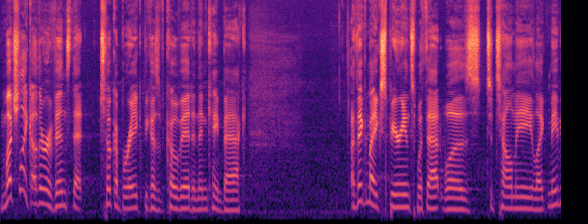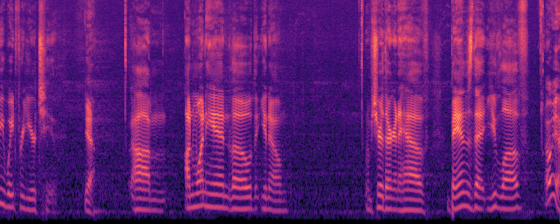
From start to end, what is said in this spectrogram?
much like other events that took a break because of COVID and then came back. I think my experience with that was to tell me like maybe wait for year two. yeah. Um, on one hand, though, that you know, I'm sure they're going to have bands that you love. Oh yeah.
